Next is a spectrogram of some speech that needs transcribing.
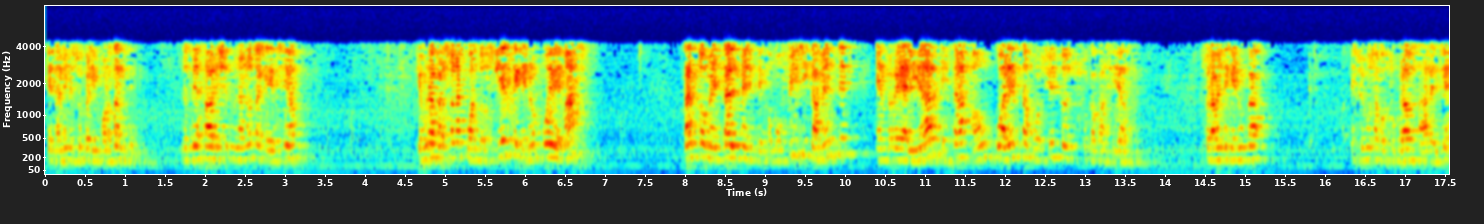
que también es súper importante. Yo día estaba leyendo una nota que decía que una persona cuando siente que no puede más, tanto mentalmente como físicamente, en realidad está a un 40% de su capacidad. Solamente que nunca estuvimos acostumbrados a dar el 100.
